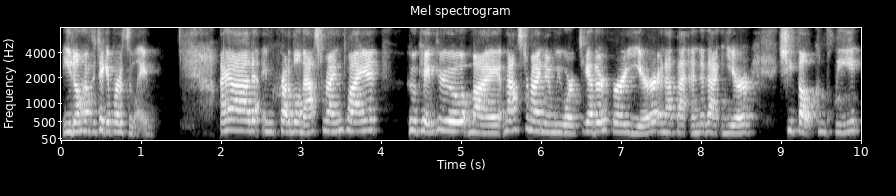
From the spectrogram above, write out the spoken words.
You don't have to take it personally. I had an incredible mastermind client who came through my mastermind and we worked together for a year. And at the end of that year, she felt complete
